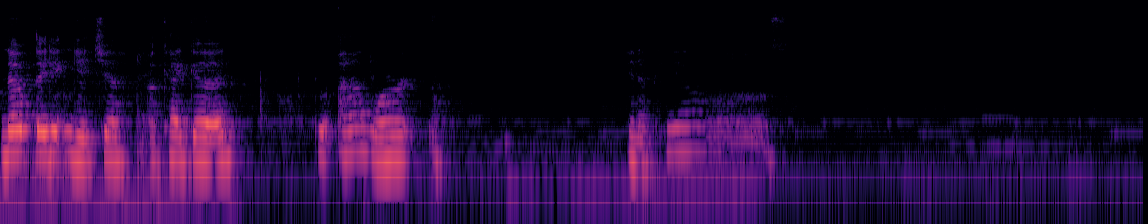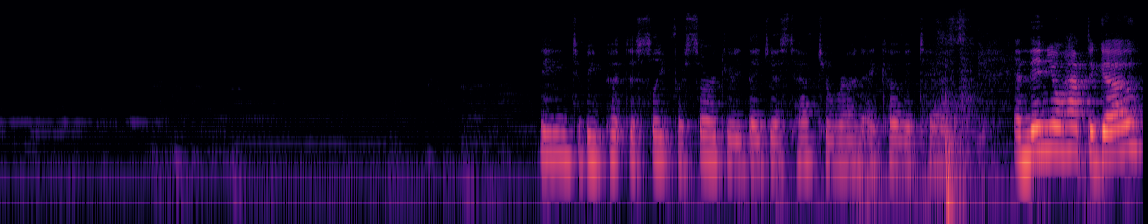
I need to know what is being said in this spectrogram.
Nope, they didn't get you. Okay, good. Do I work in appeals? Needing to be put to sleep for surgery, they just have to run a COVID test. And then you'll have to go?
